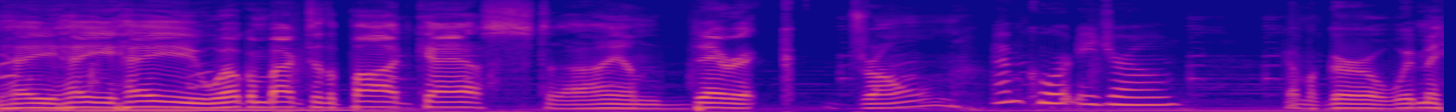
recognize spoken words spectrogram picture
hey, hey, hey, welcome back to the podcast. I am Derek Drone. I'm Courtney Drone. Got my girl with me.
